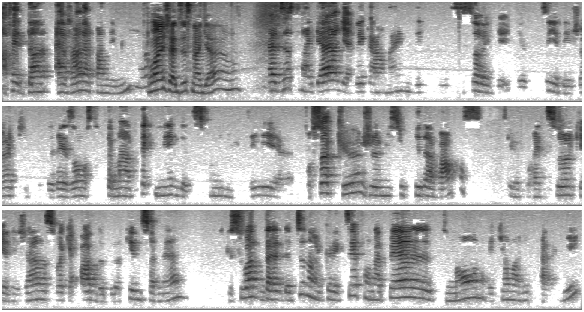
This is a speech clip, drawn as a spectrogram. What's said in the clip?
en fait, dans, avant la pandémie. Oui, jadis naguère. Hein. Jadis naguère, il y avait quand même des. Ça, il y, a, il y, a, des gens qui, pour des raisons strictement techniques de disponibilité, euh, c'est pour ça que je m'y suis pris d'avance, pour être sûr que les gens soient capables de bloquer une semaine. Parce que souvent, d'habitude, dans le collectif, on appelle du monde avec qui on a envie de travailler.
